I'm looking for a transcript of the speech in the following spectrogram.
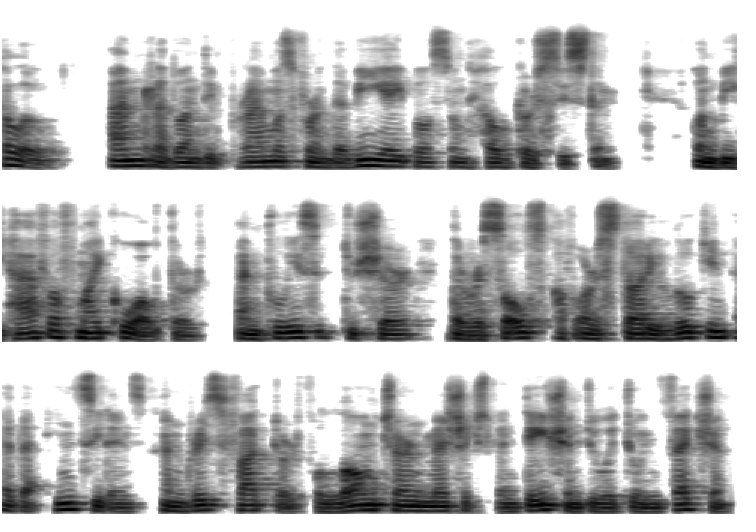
Hello, I'm Radwan Dipp Ramos from the VA Boston Healthcare System. On behalf of my co-author, I'm pleased to share the results of our study looking at the incidence and risk factor for long-term mesh explantation due to infection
